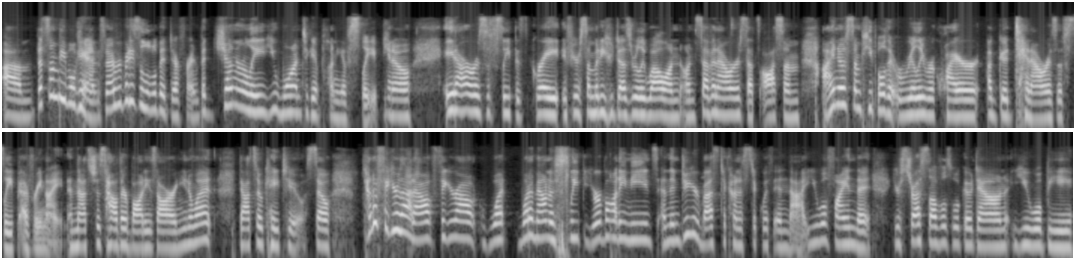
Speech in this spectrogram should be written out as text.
Um, but some people can. So everybody's a little bit different. But generally you want to get plenty of sleep you know? Eight hours of sleep is great. If you're somebody who does really well on on seven hours that's awesome. I know some people that really require a good 10 hours of sleep every night and that's just how their bodies are. And you know what? That's okay too. So kind of figure that out. Figure out what what amount of sleep your body needs and then do your best to kind of stick within that. You will find that your stress levels will go down. You will be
